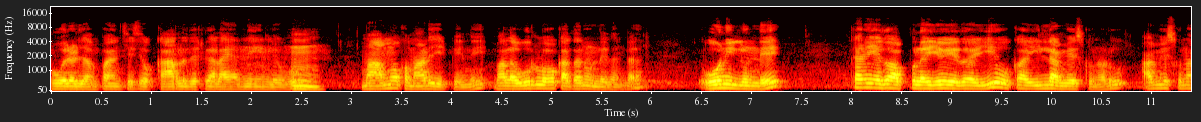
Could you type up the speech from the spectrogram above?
బోలెడు సంపాదించేసి ఒక కార్లో తిరగాలి అవన్నీ ఏం లేవు. మా అమ్మ ఒక మాట చెప్పింది. వాళ్ళ ఊర్లో ఒక అతను ఉండేదంట. ఓన్ ఇల్లు ఉండే. కానీ ఏదో అప్పులు అయ్యో ఏదో అయ్యి ఒక ఇల్లు అమ్మేసుకున్నాడు. అమ్మేసుకున్న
